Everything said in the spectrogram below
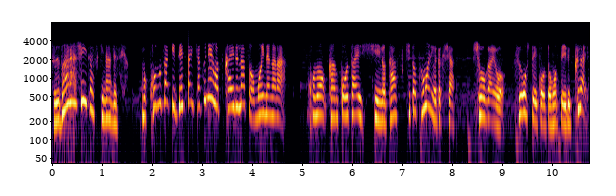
素晴らしいたすきなんですよ。もうこの先絶対100年は使えるなと思いながら、この観光大使のたすきとともに私は生涯を過ごしていこうと思っているくらい、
